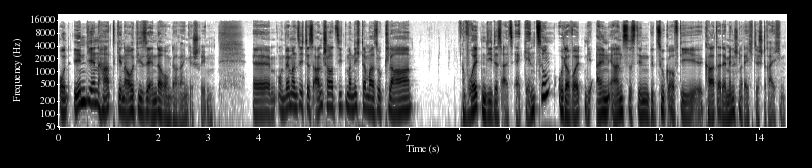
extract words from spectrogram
Und Indien hat genau diese Änderung da reingeschrieben. Ähm, und wenn man sich das anschaut, sieht man nicht einmal so klar, Wollten die das als Ergänzung oder wollten die allen Ernstes den Bezug auf die Charta der Menschenrechte streichen?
